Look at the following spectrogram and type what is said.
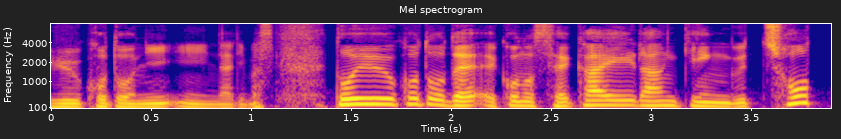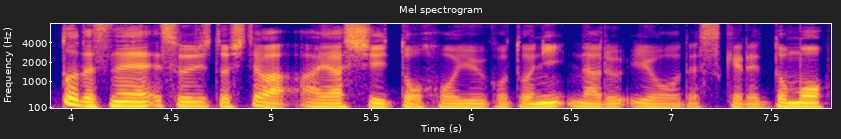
いうことになりますということでこの世界ランキングちょっとですね数字としては怪しいということになるようですけれども、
